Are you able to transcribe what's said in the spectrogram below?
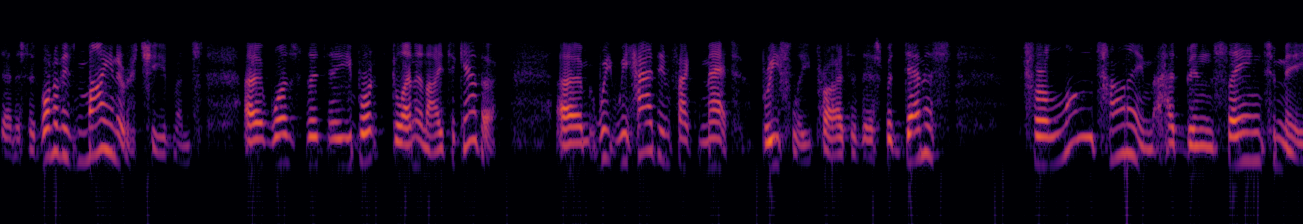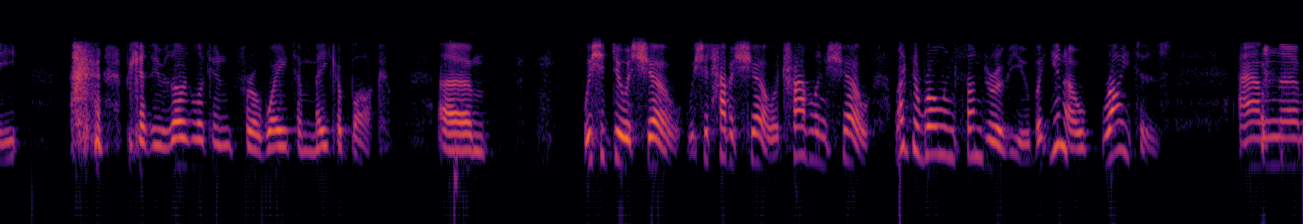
Dennis did, one of his minor achievements, uh, was that he brought Glen and I together. Um, we we had in fact met briefly prior to this, but Dennis for a long time had been saying to me, because he was always looking for a way to make a buck, um, we should do a show. We should have a show, a traveling show, like the Rolling Thunder Revue, but you know, writers. And um,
